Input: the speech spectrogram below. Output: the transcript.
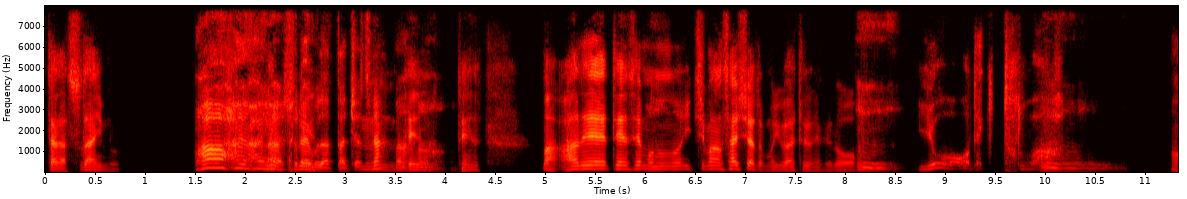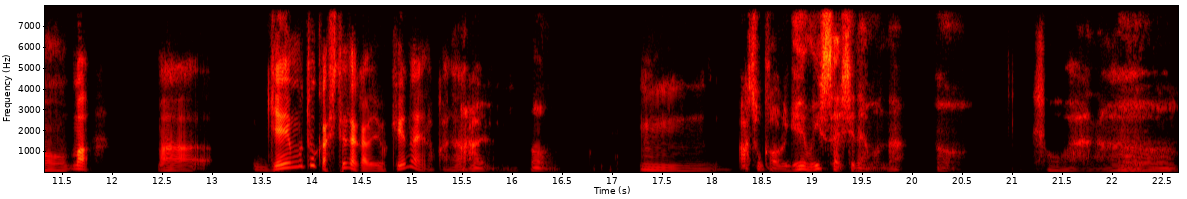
たらスライム。ああ、はいはいはい、スライムだったっちゃつな。うん、転転まあ、あれ、転生ものの一番最初やとも言われてるんやけど、うん、ようできとるわ。うん、うん、まあ、まあ、ゲームとかしてたから余計なんやのかな。はい。うん。うん。あ、そっか、俺ゲーム一切してないもんな。うん。そうやな、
